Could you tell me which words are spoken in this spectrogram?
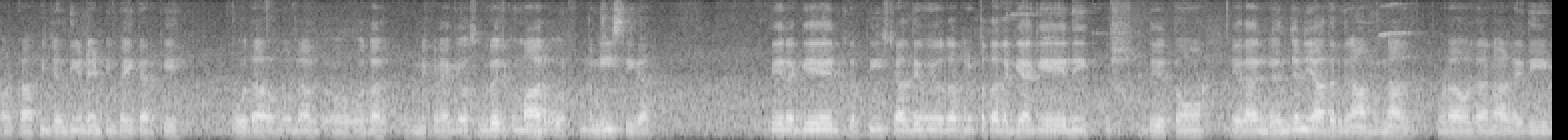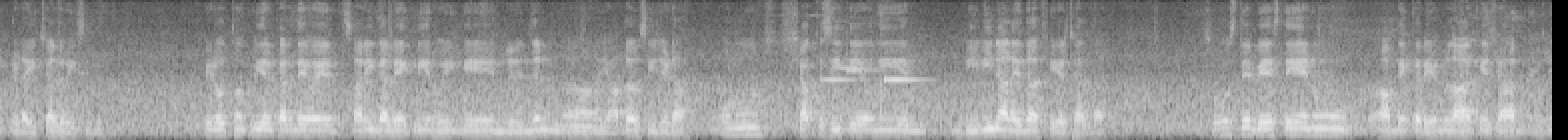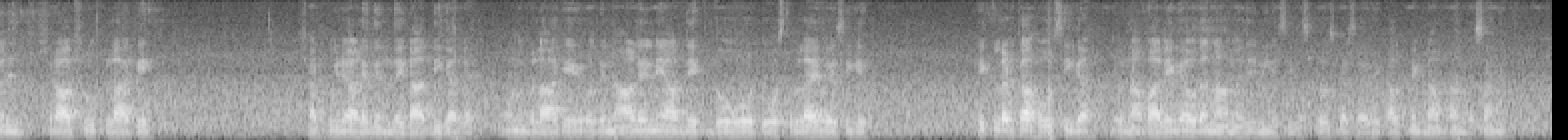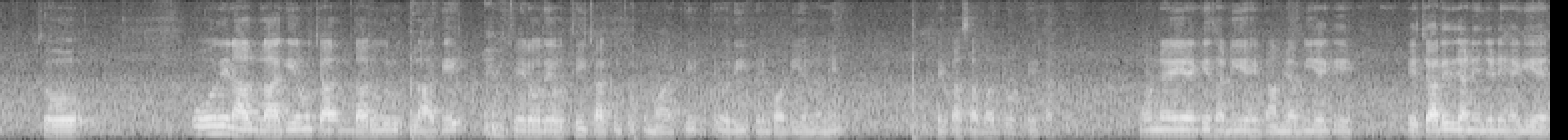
ਔਰ ਕਾਫੀ ਜਲਦੀ ਆਇਡੈਂਟੀਫਾਈ ਕਰਕੇ ਉਹਦਾ ਉਹਦਾ ਉਹਦਾ ਨਿਕਲਿਆ ਕਿ ਉਹ ਸੂਰਜ ਕੁਮਾਰ ਔਰ ਮਨੀਸ਼ ਸੀਗਾ। ਫਿਰ ਅੱਗੇ ਤਫਤੀਸ਼ ਚੱਲਦੇ ਹੋਏ ਉਹਦਾ ਫਿਰ ਪਤਾ ਲੱਗਿਆ ਕਿ ਇਹਦੀ ਕੁਛ ਦੇਰ ਤੋਂ ਇਹਦਾ ਨਿਰੰਜਨ ਯਾਦਵ ਦੇ ਨਾਮ ਦੇ ਨਾਲ ਥੋੜਾ ਉਹਦਾ ਨਾਲ ਇਹਦੀ ਲੜਾਈ ਚੱਲ ਰਹੀ ਸੀਗੀ। ਫਿਰ ਉੱਥੋਂ ਕਲੀਅਰ ਕਰਦੇ ਹੋਏ ਸਾਰੀ ਗੱਲ ਇਹ ਕਲੀਅਰ ਹੋਈ ਕਿ ਨਿਰੰਜਨ ਯਾਦਵ ਸੀ ਜਿਹੜਾ ਉਹਨੂੰ ਸ਼ੱਕ ਸੀ ਕਿ ਉਹਦੀ ਬੀਵੀ ਨਾਲ ਇਹਦਾ ਫੇਰ ਚੱਲਦਾ। ਸੋ ਉਸ ਦੇ ਬੇਸ ਤੇ ਇਹਨੂੰ ਆਪਦੇ ਘਰੇ ਬੁਲਾ ਕੇ ਚਾਰ ਉਸ ਦਿਨ ਸ਼ਰਾਬ ਸ਼ਰੂਪ ਪਿਲਾ ਕੇ ਛੱਠ ਪੂਜਾ ਵਾਲੇ ਦਿਨ ਦੀ ਰਾਤ ਦੀ ਗੱਲ ਹੈ, ਉਹਨੂੰ ਬੁਲਾ ਕੇ ਉਹਦੇ ਨਾਲ ਇਹਨੇ ਆਪਦੇ ਇੱਕ ਦੋ ਹੋਰ ਦੋਸਤ ਬੁਲਾਏ ਹੋਏ ਸੀਗੇ। ਇੱਕ ਲੜਕਾ ਹੋਰ ਸੀਗਾ, ਜੋ ਨਾਬਾਲਿਗ ਹੈ, ਉਹਦਾ ਨਾਮ ਅਜੇ ਨਹੀਂ ਅਸੀਂ ਡਿਸਕਲੋਜ਼ ਕਰ ਸਕਦੇ, ਕਾਲਪਨਿਕ ਨਾਮ ਤੁਹਾਨੂੰ ਦੱਸਾਂਗੇ। ਸੋ ਉਹਦੇ ਨਾਲ ਬੁਲਾ ਕੇ, ਉਹਨੂੰ ਚਾ, ਦਾਰੂ ਦੂਰੂ ਪਿਲਾ ਕੇ, ਫਿਰ ਉਹਦੇ ਉੱਥੇ ਹੀ ਚਾਕੂ ਚੁੱਕ ਮਾਰ ਕੇ ਤੇ ਉਹਦੀ ਫਿਰ ਬਾਡੀ ਇਹਨਾਂ ਨੇ ਤੇ ਕਾਸਾਬਾਦ ਰੋਡ ਤੇ ਕਰਤੀ ਹੁਣ ਇਹ ਹੈ ਕਿ ਸਾਡੀ ਇਹ ਕਾਮਯਾਬੀ ਹੈ ਕਿ ਇਹ ਚਾਰੇ ਜਾਣੇ ਜਿਹੜੇ ਹੈਗੇ ਆ,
